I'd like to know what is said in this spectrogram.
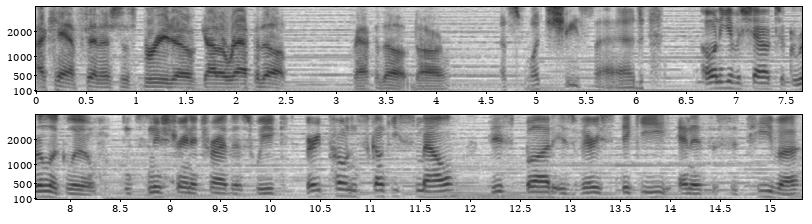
I can't finish this burrito. Gotta wrap it up. Wrap it up, dog. That's what she said. I want to give a shout out to Gorilla Glue. It's the new strain I tried this week. Very potent, skunky smell. This bud is very sticky and it's a sativa,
